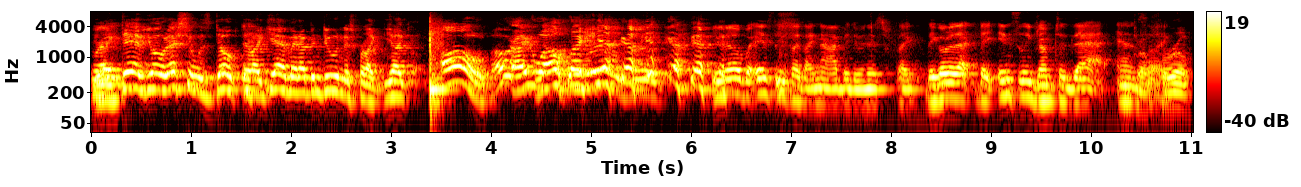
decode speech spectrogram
You're Right. like, damn, yo, that shit was dope. They're like, yeah, man, I've been doing this for like, you're like, oh, all right, well, No, like, yeah, real, yeah, yeah, yeah. you know, but instantly it's like, nah, I've been doing this. Like, they go to that, they instantly jump to that, and Bro, like, for real.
